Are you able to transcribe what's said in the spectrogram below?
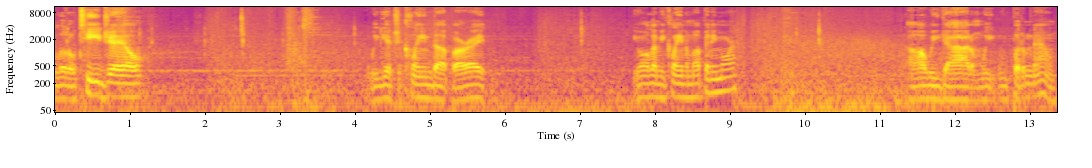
A little T-gel. We get you cleaned up, alright? You won't let me clean them up anymore? Oh, we got him. We, we put him down.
